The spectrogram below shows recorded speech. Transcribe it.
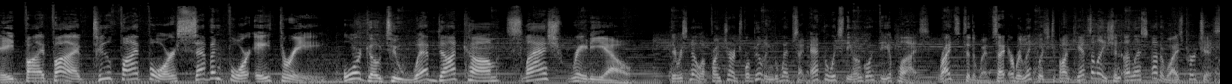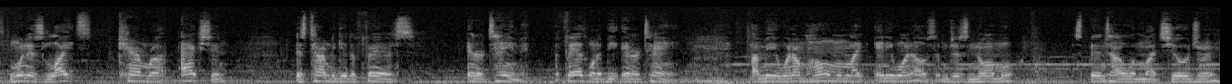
855 254 7483 or go to web.com slash radio. There is no upfront charge for building the website, after which the ongoing fee applies. Rights to the website are relinquished upon cancellation unless otherwise purchased. When it's lights, camera, action, it's time to get the fans entertainment. The fans want to be entertained. I mean, when I'm home, I'm like anyone else. I'm just normal. Spend time with my children.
